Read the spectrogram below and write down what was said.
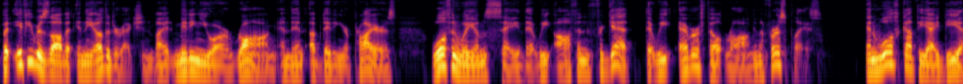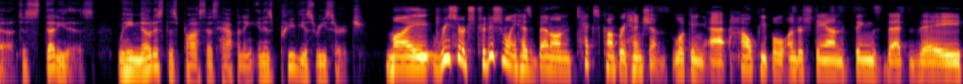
But if you resolve it in the other direction by admitting you are wrong and then updating your priors, Wolfe and Williams say that we often forget that we ever felt wrong in the first place. And Wolfe got the idea to study this when he noticed this process happening in his previous research. My research traditionally has been on text comprehension, looking at how people understand things that they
